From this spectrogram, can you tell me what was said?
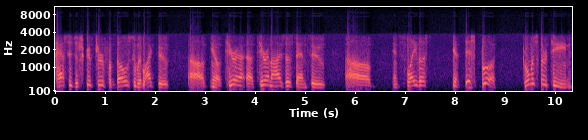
passage of scripture from those who would like to, uh, you know, tyrann- uh, tyrannize us and to uh, enslave us. You know, this book, Romans 13,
